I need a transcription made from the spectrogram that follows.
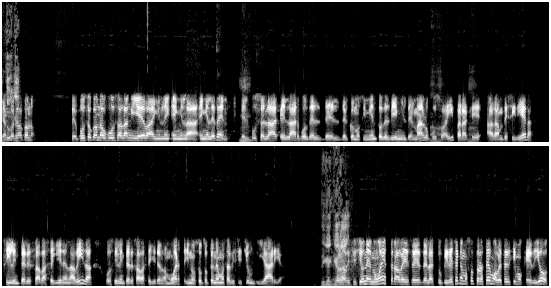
¿Te acuerdas cuando te puso cuando puso a Adán y Eva en, en, la, en el Edén? Él puso el, ar- el árbol del, del, del conocimiento del bien y del mal, lo puso ahí para que Adán decidiera si le interesaba seguir en la vida o si le interesaba seguir en la muerte. Y nosotros tenemos esa decisión diaria. Dije que Pero era- la decisión es nuestra a veces, de la estupidez que nosotros hacemos, a veces decimos que Dios,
